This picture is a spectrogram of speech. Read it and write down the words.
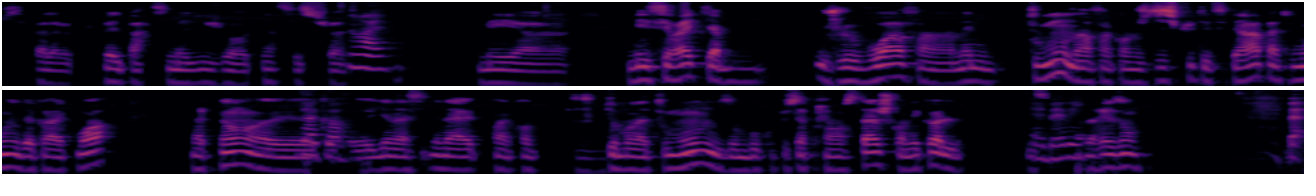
c'est pas la plus belle partie de ma vie que je vais retenir, c'est sûr. Ouais. Mais, euh, mais c'est vrai qu'il y a, je le vois, enfin, même tout le monde. Hein, enfin, quand je discute, etc. Pas tout le monde est d'accord avec moi. Maintenant, euh, il y en a, il y en a. Enfin, quand je demande à tout le monde, ils ont beaucoup plus appris en stage qu'en école. Eh ben oui. raison. Bah,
